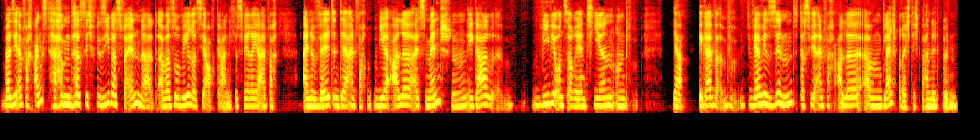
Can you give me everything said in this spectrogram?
weil sie einfach Angst haben, dass sich für sie was verändert. Aber so wäre es ja auch gar nicht. Es wäre ja einfach eine Welt, in der einfach wir alle als Menschen, egal äh, wie wir uns orientieren und ja, egal wer wir sind, dass wir einfach alle ähm, gleichberechtigt behandelt würden.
